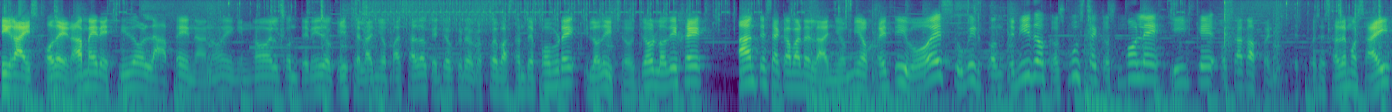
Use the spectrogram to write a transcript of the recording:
digáis, joder, ha merecido la pena, ¿no? Y no el contenido que hice el año pasado, que yo creo que fue bastante pobre. Y lo dicho, yo os lo dije antes de acabar el año. Mi objetivo es subir contenido que os guste, que os mole y que os haga felices. Pues estaremos ahí.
